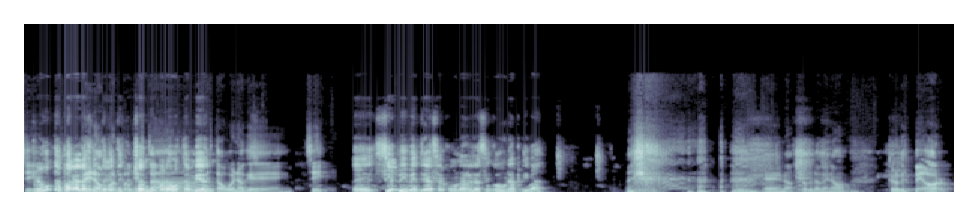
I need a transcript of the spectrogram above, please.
Sí. Pregunta para la Pero gente que está escuchando y para vos también. Está bueno que. Sí. Eh, ¿Sylvie vendría a ser como una relación con una prima? Eh, no, yo creo que no. Creo que es peor.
